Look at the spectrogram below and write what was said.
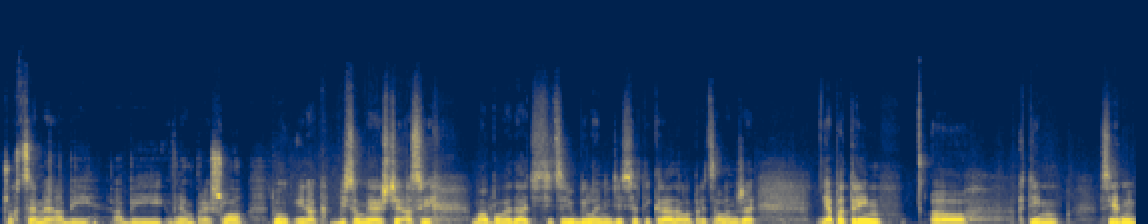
čo chceme, aby, aby v ňom prešlo. Tu inak by som ja ešte asi mal povedať, síce jubilejný desiatýkrát, ale predsa len, že ja patrím o, k tým 7%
